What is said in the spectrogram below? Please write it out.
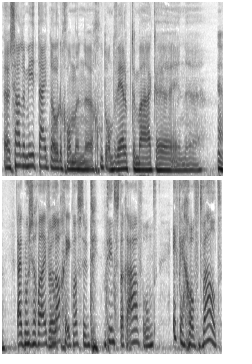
eh, ze hadden meer tijd nodig om een goed ontwerp te maken. En, eh, Ja. Nou, ik moest nog wel even Wel- lachen. Ik was er di- dinsdagavond. Ik ben gewoon verdwaald.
